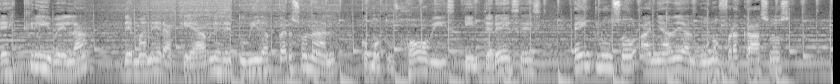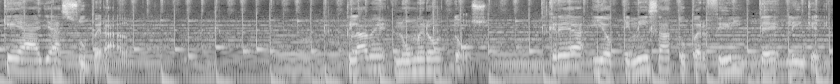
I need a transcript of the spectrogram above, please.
escríbela de manera que hables de tu vida personal, como tus hobbies, intereses e incluso añade algunos fracasos que hayas superado. Clave número 2. Crea y optimiza tu perfil de LinkedIn.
